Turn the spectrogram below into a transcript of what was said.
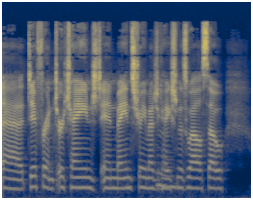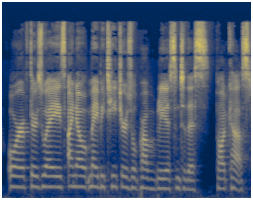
uh, different or changed in mainstream education mm. as well. So or if there's ways I know maybe teachers will probably listen to this podcast.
